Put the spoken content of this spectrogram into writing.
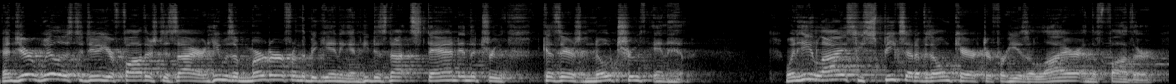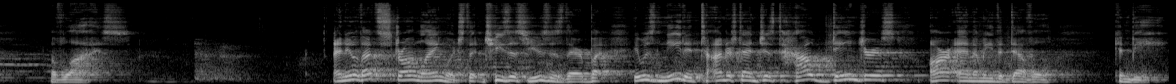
And your will is to do your father's desire. And he was a murderer from the beginning, and he does not stand in the truth because there is no truth in him. When he lies, he speaks out of his own character, for he is a liar and the father of lies. And you know, that's strong language that Jesus uses there, but it was needed to understand just how dangerous our enemy, the devil, can be.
